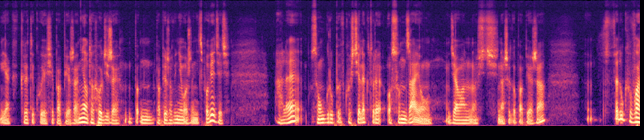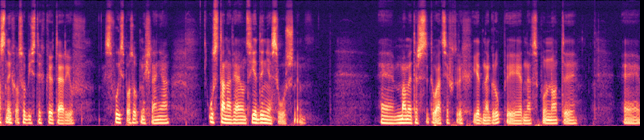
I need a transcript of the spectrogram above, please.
jak krytykuje się papieża. Nie o to chodzi, że papieżowi nie można nic powiedzieć, ale są grupy w kościele, które osądzają działalność naszego papieża według własnych osobistych kryteriów, swój sposób myślenia ustanawiając jedynie słusznym. E, mamy też sytuacje, w których jedne grupy, jedne wspólnoty e,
